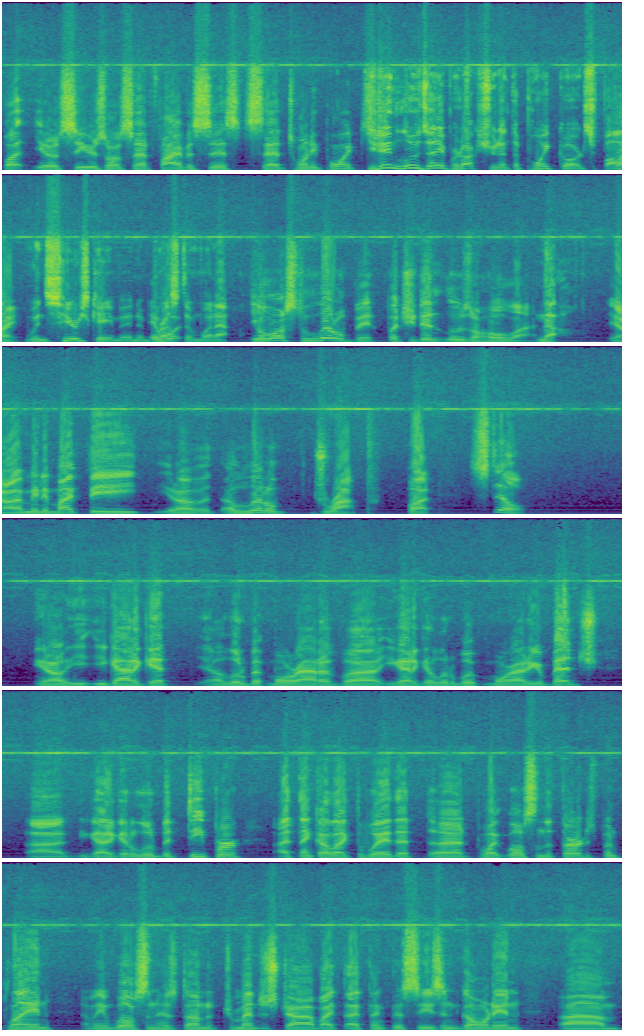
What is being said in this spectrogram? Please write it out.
but you know, Sears also had five assists, had 20 points. You didn't lose any production at the point guard spot right. when Sears came in and it Preston w- went out. You lost a little bit, but you didn't lose a whole lot. No. You know, I mean, it might be you know a little drop, but still, you know, you, you got to get a little bit more out of uh, you got to get a little bit more out of your bench. Uh, you got to get a little bit deeper. I think I like the way that uh, Dwight Wilson III has been playing. I mean, Wilson has done a tremendous job. I, I think this season going in, um,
